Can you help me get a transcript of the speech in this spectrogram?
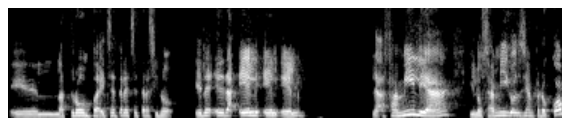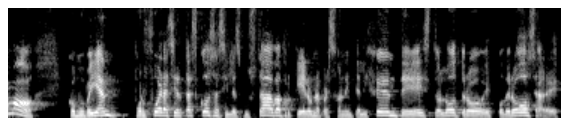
eh, la trompa, etcétera, etcétera, sino él era él, él, él. La familia y los amigos decían, pero ¿cómo? Como veían por fuera ciertas cosas y les gustaba porque era una persona inteligente, esto, lo otro, es poderosa, eh,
